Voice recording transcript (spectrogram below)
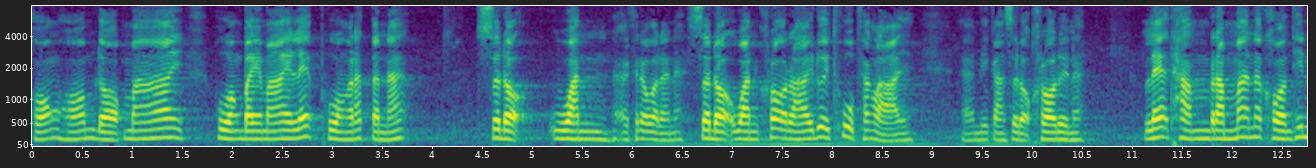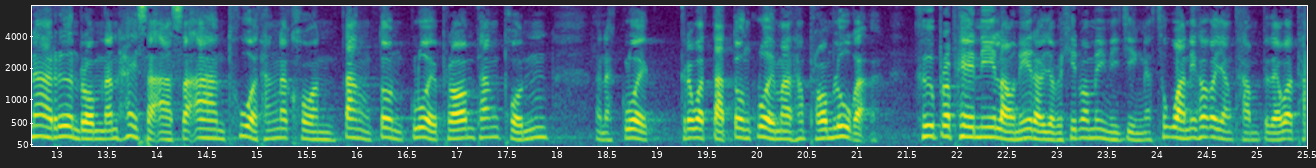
ของหอมดอกไม้ พวงใบไม้และพวงรัตนะสะดาะวันเรียกว่าอะไรนะสะดาะวันเคราะห์ร้ายด้วยทูบทั้งหลาย มีการสะดาะเคราะห์ด้วยนะและทำรัมมะนครที่น่าเรื่นรมนั้นให้สะอาดสะอ้านทั่วทั้งนครตั้งต้นกล้วยพร้อมทั้งผลนะกล้วยเรียกว่าตัดต้นกล้วยมาทั้งพร้อมลูกอะ่ะ คือประเพณีเหล่านี้เราจะไปคิดว่าไม่มีจริงนะทุกวันนี้เขาก็ยังทำแต่ว่าท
